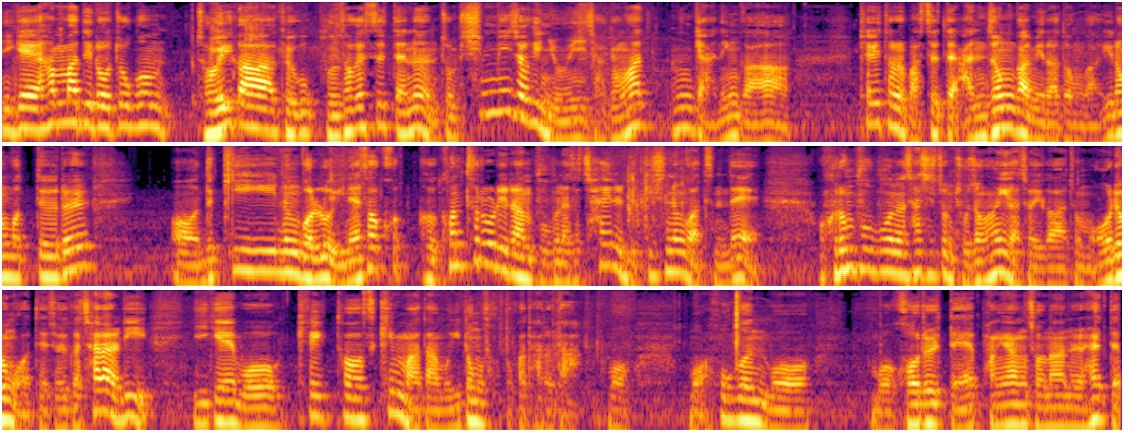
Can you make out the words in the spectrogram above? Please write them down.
이게 한마디로 조금 저희가 결국 분석했을 때는 좀 심리적인 요인이 작용하는 게 아닌가. 캐릭터를 봤을 때 안정감이라던가 이런 것들을 어, 느끼는 걸로 인해서 커- 그 컨트롤이라는 부분에서 차이를 느끼시는 것 같은데 어, 그런 부분은 사실 좀 조정하기가 저희가 좀 어려운 것 같아요. 저희가 차라리 이게 뭐 캐릭터 스킨마다 뭐 이동 속도가 다르다. 뭐, 뭐 혹은 뭐 뭐 걸을 때 방향 전환을 할 때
